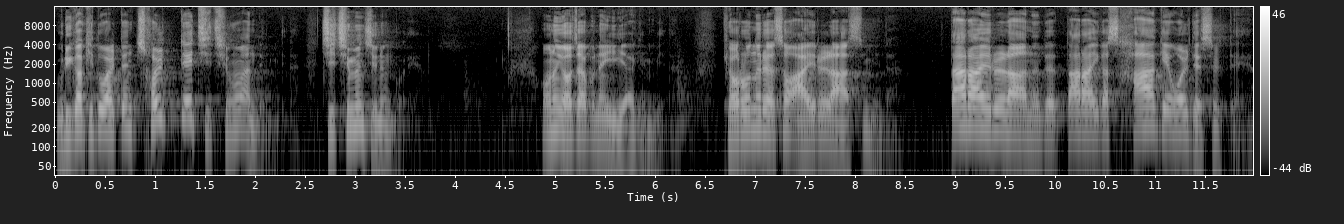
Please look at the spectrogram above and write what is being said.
우리가 기도할 땐 절대 지치면 안 됩니다. 지치면 지는 거예요. 어느 여자분의 이야기입니다. 결혼을 해서 아이를 낳았습니다. 딸아이를 낳았는데 딸아이가 4개월 됐을 때예요.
